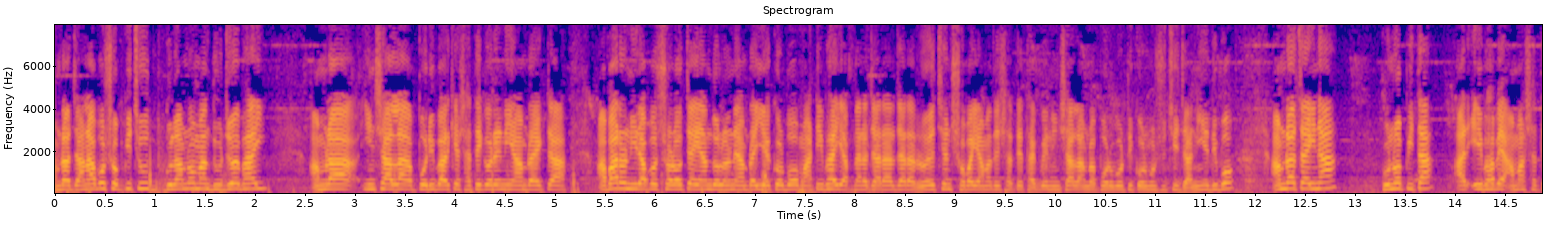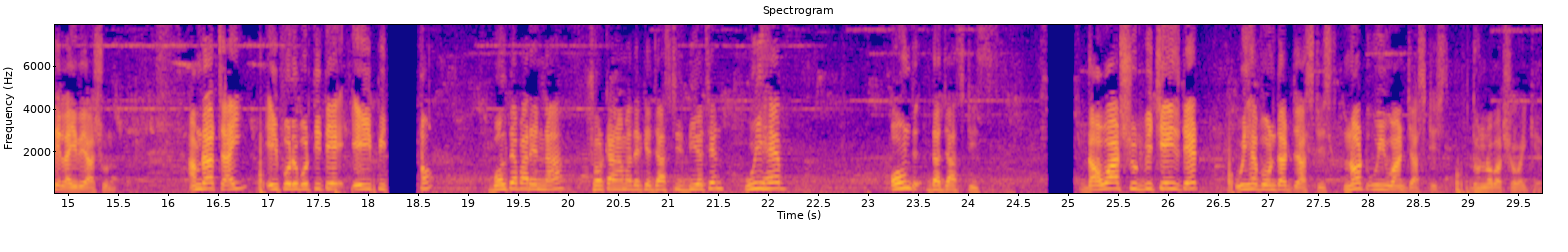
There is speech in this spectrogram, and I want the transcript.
আমরা জানাব সব কিছু গুলাম রহমান, দুর্জয় ভাই আমরা ইনশাআল্লাহ পরিবারকে সাথে করে নিয়ে আমরা একটা আবারও নিরাপদ সড়ক চাই আন্দোলনে আমরা ইয়ে করব। মাটি ভাই, আপনারা যারা যারা রয়েছেন, সবাই আমাদের সাথে থাকবেন। ইনশাআল্লাহ আমরা পরবর্তী কর্মসূচি জানিয়ে দিব। আমরা চাই না কোনো পিতা, আর এইভাবে আমার সাথে লাইভে আসুন। আমরা চাই এই পরবর্তীতে এই পিতা বলতে পারেন না, সরকার আমাদেরকে জাস্টিস দিয়েছেন। We have owned the justice the word should be change that we have own the justice not we want justice ধন্যবাদ সবাইকে।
